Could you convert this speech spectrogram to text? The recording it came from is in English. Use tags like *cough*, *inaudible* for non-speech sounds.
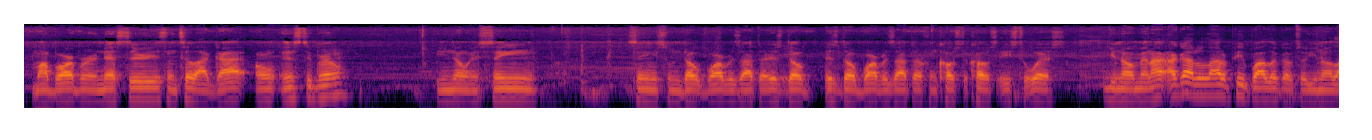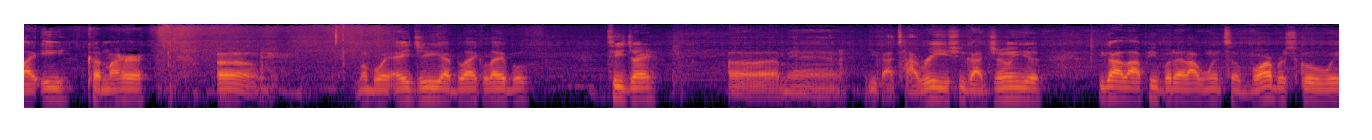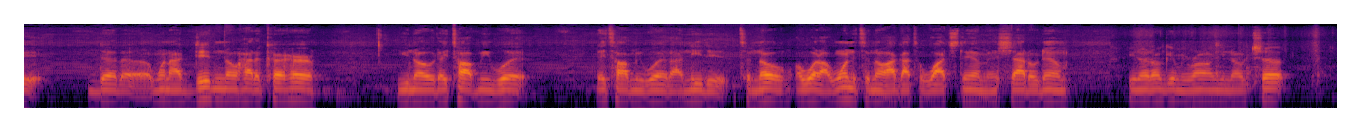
my barbering that serious until I got on Instagram. You know, and seeing seeing some dope barbers out there. It's dope. It's dope barbers out there from coast to coast, east to west. You know, man, I, I got a lot of people I look up to. You know, like E cutting my hair. Um, my boy AG at Black Label. TJ. Uh, man, you got Tyrese, you got Junior, you got a lot of people that I went to barber school with. That uh, when I didn't know how to cut hair, you know, they taught me what they taught me what I needed to know or what I wanted to know. I got to watch them and shadow them. You know, don't get me wrong. You know, Chuck,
